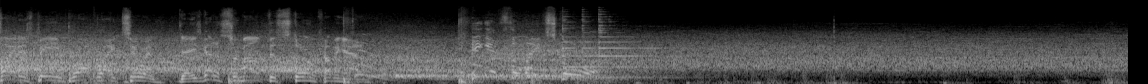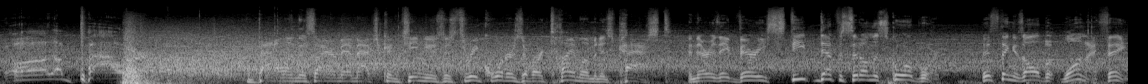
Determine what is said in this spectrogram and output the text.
fight is being brought right to him. Yeah, he's got to surmount this storm coming at him. He gets the late score. Oh, the power! The battle in this Iron Man match continues as three quarters of our time limit is passed. And there is a very steep deficit on the scoreboard. This thing is all but won, I think.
